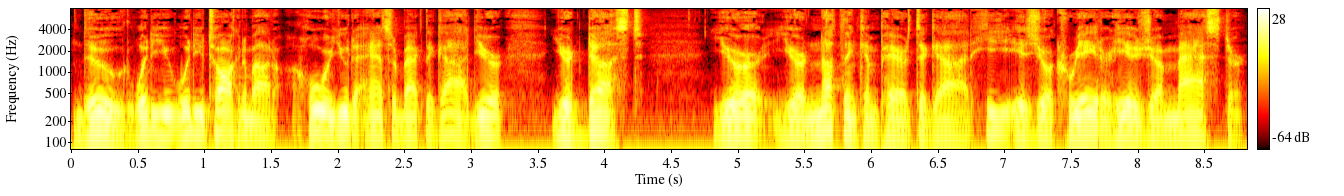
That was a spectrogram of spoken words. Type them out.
dude, what are you what are you talking about? Who are you to answer back to God? You're you're dust. You're you're nothing compared to God. He is your creator. He is your master."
